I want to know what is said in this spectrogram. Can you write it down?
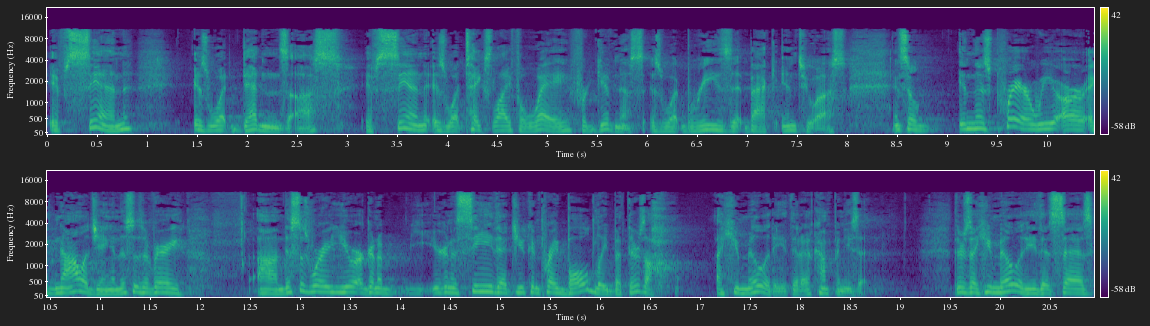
If sin is what deadens us, if sin is what takes life away, forgiveness is what breathes it back into us. And so in this prayer, we are acknowledging, and this is a very um, this is where you are going to you're going to see that you can pray boldly, but there's a, a humility that accompanies it. There's a humility that says,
